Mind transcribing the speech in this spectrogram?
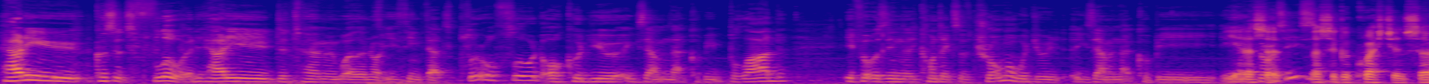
How do you, because it's fluid, how do you determine whether or not you think that's pleural fluid, or could you examine that could be blood? If it was in the context of trauma, would you examine that could be Yeah, that's a, that's a good question. So,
